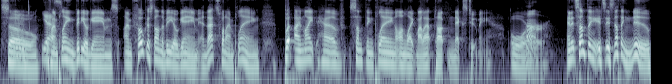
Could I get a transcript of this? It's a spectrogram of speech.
So yes. if I'm playing video games, I'm focused on the video game, and that's what I'm playing. But I might have something playing on like my laptop next to me, or Huh. and it's something. It's it's nothing new.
